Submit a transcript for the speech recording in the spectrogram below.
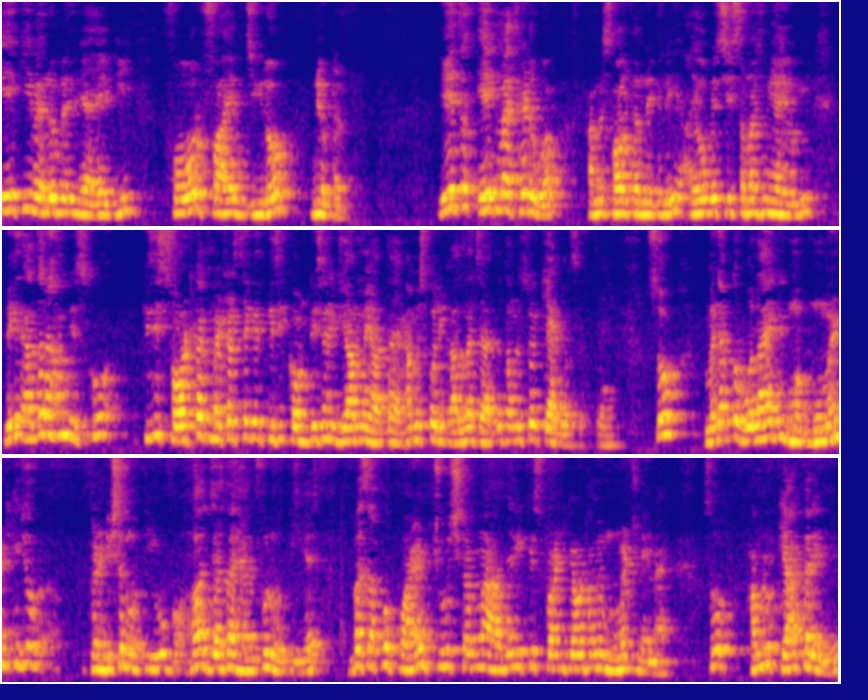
ए की वैल्यू मिल जाएगी फोर फाइव ज़ीरो न्यूटन ये तो एक मेथड हुआ हमें सॉल्व करने के लिए. आई होप इस चीज़ समझ नहीं आई होगी. लेकिन अगर हम इसको किसी शॉर्टकट मेथड से किसी कंपटीशन एग्ज़ाम में आता है हम इसको निकालना चाहते हैं तो हम इसको क्या कर सकते हैं? सो so, मैंने आपको बोला है कि मूवमेंट की जो कंडीशन होती है वो बहुत ज़्यादा हेल्पफुल होती है। बस आपको पॉइंट चूज़ करना आ जाए कि किस पॉइंट के आउट हमें मूवमेंट लेना है। सो so, हम लोग क्या करेंगे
